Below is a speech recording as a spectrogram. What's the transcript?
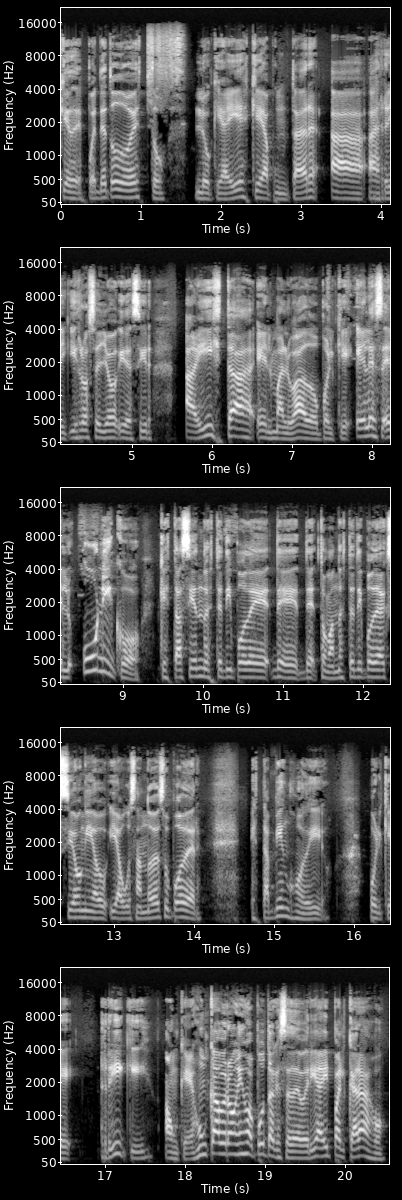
que después de todo esto, lo que hay es que apuntar a, a Ricky Rosselló y decir, ahí está el malvado, porque él es el único que está haciendo este tipo de, de, tomando este tipo de acción y, y, abusando de su poder, está bien jodido. Porque Ricky, aunque es un cabrón hijo de puta que se debería ir para el carajo,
